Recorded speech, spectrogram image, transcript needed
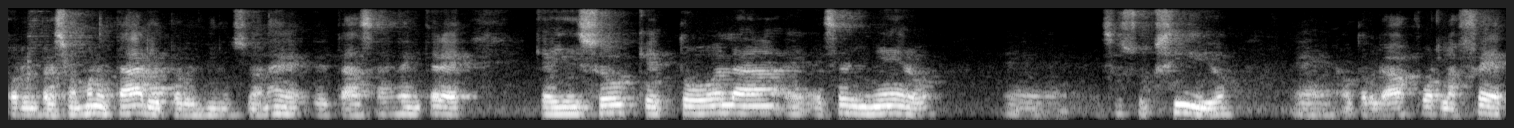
por impresión monetaria y por disminuciones de, tasas de interés que hizo que todo eh, ese dinero, esos subsidios otorgados por la Fed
